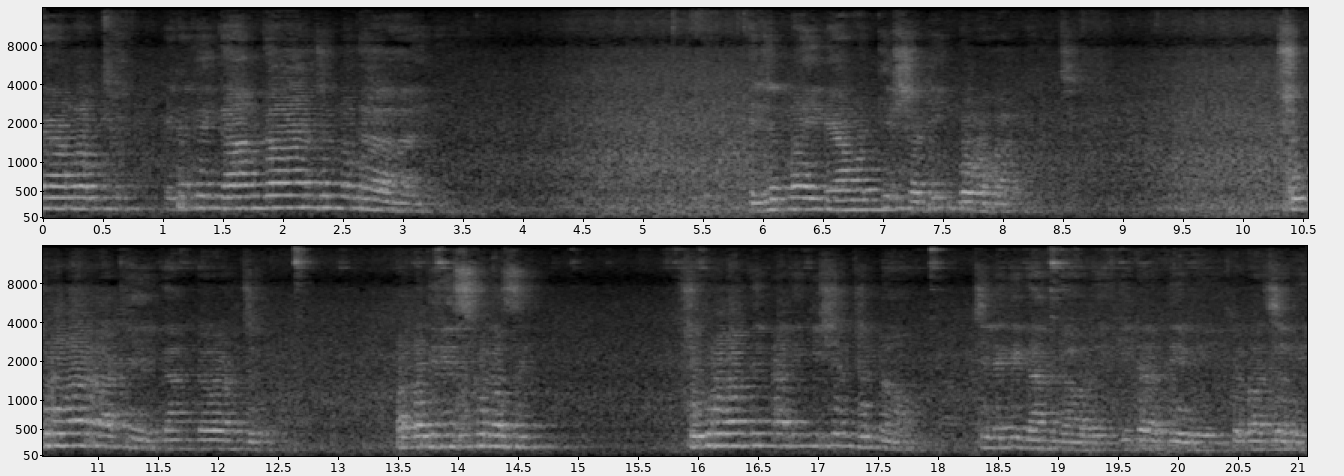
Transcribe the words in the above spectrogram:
নিয়ামত। এটাকে গান গাওয়ার জন্য দেওয়া হয়। এই জন্য এই নিয়ামতকে সঠিক ব্যবহার শুক্রবার রাখে গান গাওয়ার জন্য। অন্যদিন স্কুল আছে। শুক্রবার দিন রাখে কিসের জন্য? ছেলেকে গান গাওয়াবে, গিটার দেবে বাজাবে।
